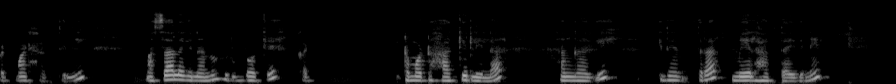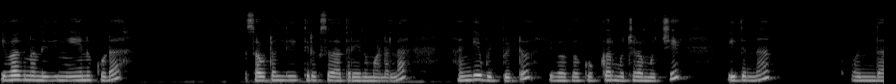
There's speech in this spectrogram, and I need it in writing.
ಕಟ್ ಮಾಡಿ ಹಾಕ್ತೀನಿ. ಮಸಾಲೆಗೆ ನಾನು ರುಬ್ಬೋಕ್ಕೆ ಕಟ್, ಟೊಮೊಟೊ ಹಾಕಿರಲಿಲ್ಲ. ಹಾಗಾಗಿ ಇದೇ ಥರ ಮೇಲೆ ಹಾಕ್ತಾಯಿದ್ದೀನಿ ಇವಾಗ ನಾನು ಇದನ್ನ ಏನು ಕೂಡ ಸೌಟಲ್ಲಿ ತಿರುಗಿಸೋದು ಆ ಥರ ಏನು ಮಾಡಲ್ಲ. ಹಾಗೆ ಬಿಟ್ಬಿಟ್ಟು ಇವಾಗ ಕುಕ್ಕರ್ ಮುಚ್ಚಳ ಮುಚ್ಚಿ ಇದನ್ನು ಒಂದು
